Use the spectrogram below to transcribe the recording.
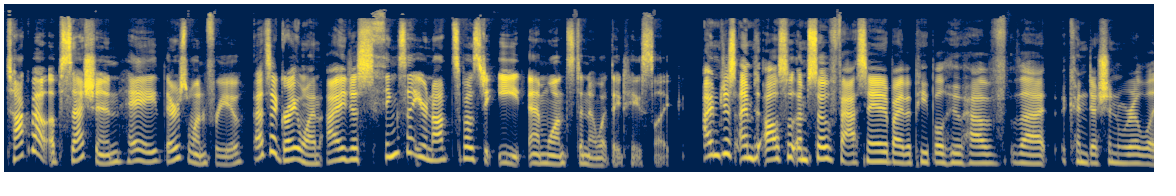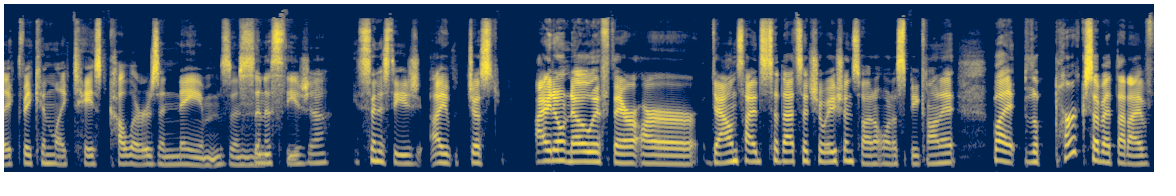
talk about obsession. Hey, there's one for you. That's a great one. I just Things that you're not supposed to eat and wants to know what they taste like. I'm just I'm also I'm so fascinated by the people who have that condition where like they can like taste colors and names and Synesthesia. synesthesia. I just I don't know if there are downsides to that situation, so I don't want to speak on it. But the perks of it that I've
